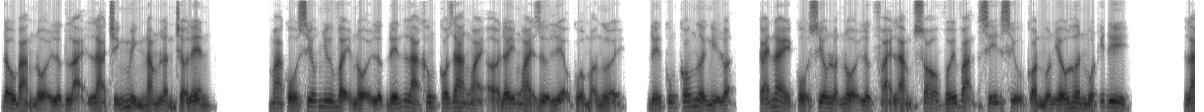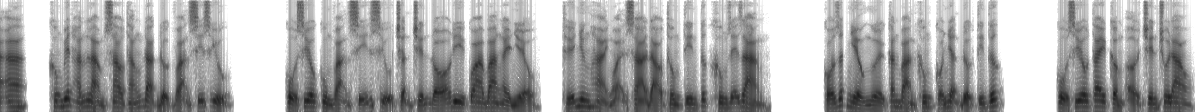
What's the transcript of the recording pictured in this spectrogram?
đầu bảng nội lực lại là chính mình năm lần trở lên mà cổ siêu như vậy nội lực đến là không có ra ngoài ở đây ngoài dự liệu của mọi người, đến cũng có người nghị luận, cái này cổ siêu luận nội lực phải làm so với vạn sĩ xỉu còn muốn yếu hơn một ít đi. Là a, không biết hắn làm sao thắng đạt được vạn sĩ xỉu. Cổ siêu cùng vạn sĩ xỉu trận chiến đó đi qua ba ngày nhiều, thế nhưng hải ngoại xà đảo thông tin tức không dễ dàng. Có rất nhiều người căn bản không có nhận được tin tức. Cổ siêu tay cầm ở trên trôi đao.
